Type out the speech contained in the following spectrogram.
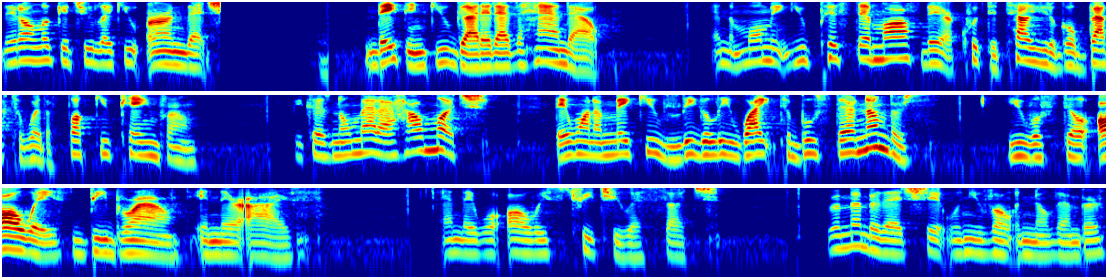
They don't look at you like you earned that shit. They think you got it as a handout. And the moment you piss them off, they are quick to tell you to go back to where the fuck you came from. Because no matter how much they want to make you legally white to boost their numbers, you will still always be brown in their eyes. And they will always treat you as such. Remember that shit when you vote in November.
